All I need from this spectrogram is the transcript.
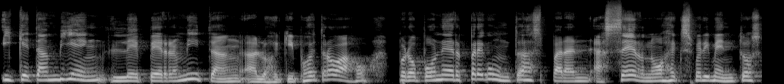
y que también le permitan a los equipos de trabajo proponer preguntas para hacer nuevos experimentos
